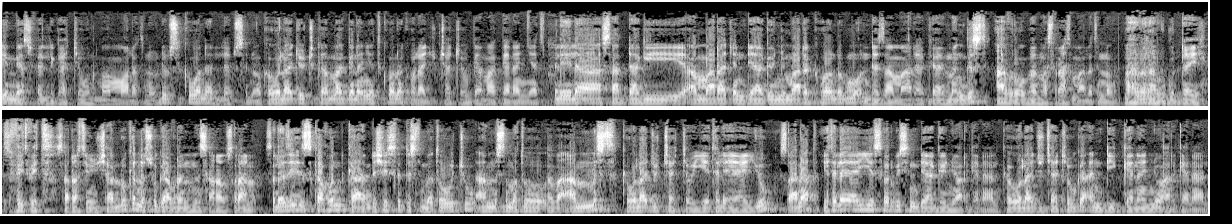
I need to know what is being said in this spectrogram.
የሚያስፈልጋቸውን ማሟላት ነው። ልብስ ከሆነ ልብስ ነው። ከወላጆች ጋር ማገናኘት ከሆነ ከወላጆቻቸው ጋር ማገናኘት፣ ሌላ አሳዳጊ አማራጭ እንዲያገኙ ማድረግ ከሆነ ደግሞ እንደዛ ማድረግ፣ ከመንግስት አብሮ በመስራት ማለት ነው። ማህበራዊ ጉዳይ ጽሕፈት ቤት ሰራተኞች አሉ። ከእነሱ ጋር አብረን የምንሰራው ስራ ነው። ስለዚህ እስካሁን ከ1600ዎቹ 575 ከወላጆቻቸው የተለያዩ ህጻናት የተለያየ service እንዲያገኙ አድርገናል። ከወላጆቻቸው ጋር እንዲገናኙ አድርገናል።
